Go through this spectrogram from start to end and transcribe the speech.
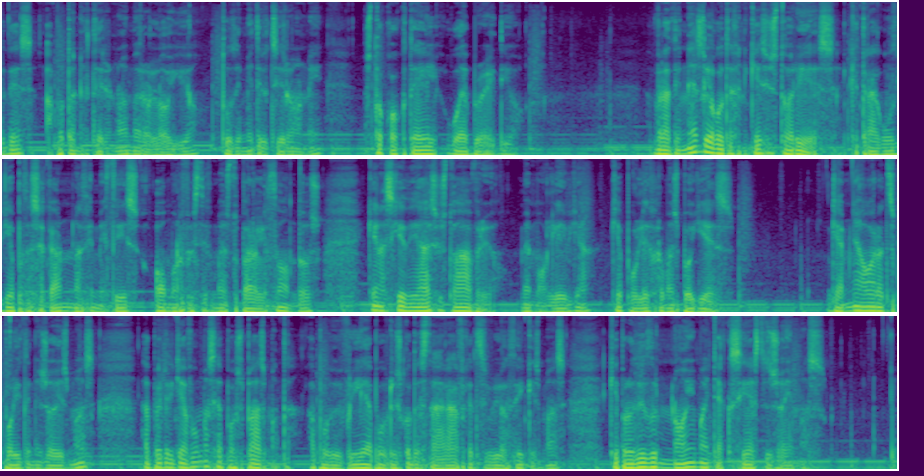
σελίδες από το νυχτερινό ημερολόγιο του Δημήτρη Τσιρόνη στο Cocktail Web Radio. Βραδινές λογοτεχνικές ιστορίες και τραγούδια που θα σε κάνουν να θυμηθείς όμορφες στιγμές του παρελθόντος και να σχεδιάσεις το αύριο με μολύβια και πολύχρωμες μπογιές. Για μια ώρα της πολύτιμης ζωής μας θα περιδιαβούμε σε αποσπάσματα από βιβλία που βρίσκονται στα ράφια της βιβλιοθήκης μας και προδίδουν νόημα και αξία στη ζωή μας.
